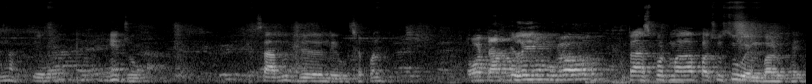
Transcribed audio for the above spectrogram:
ના એવું નહીં જોવું સારું જ લેવું છે પણ ટ્રાન્સપોર્ટમાં પાછું શું એમ ભાડું થાય?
